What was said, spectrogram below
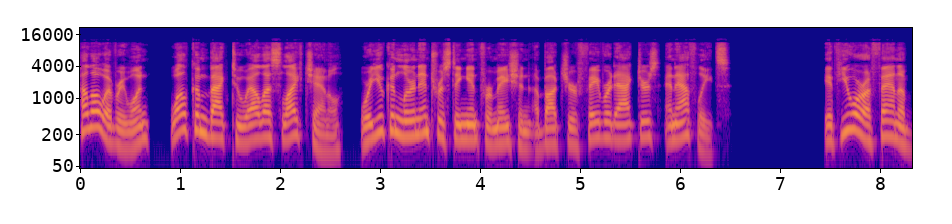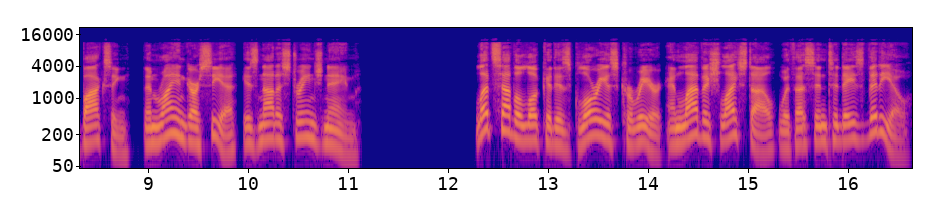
Hello, everyone. Welcome back to LS Life Channel, where you can learn interesting information about your favorite actors and athletes. If you are a fan of boxing, then Ryan Garcia is not a strange name. Let's have a look at his glorious career and lavish lifestyle with us in today's video.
